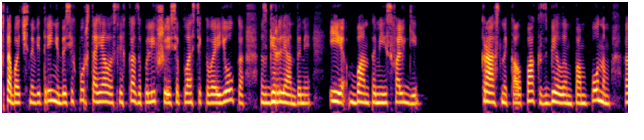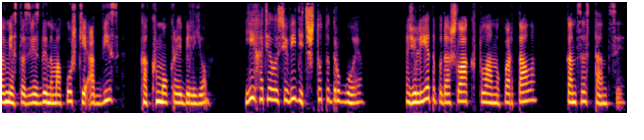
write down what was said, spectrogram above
В табачной витрине до сих пор стояла слегка запылившаяся пластиковая елка с гирляндами и бантами из фольги. Красный колпак с белым помпоном вместо звезды на макушке обвис, как мокрое белье. Ей хотелось увидеть что-то другое. Жюльетта подошла к плану квартала в конце станции.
